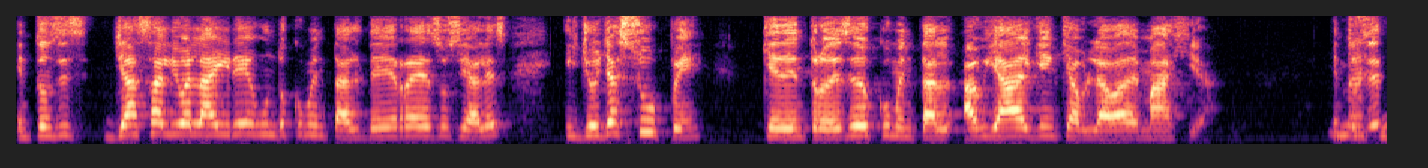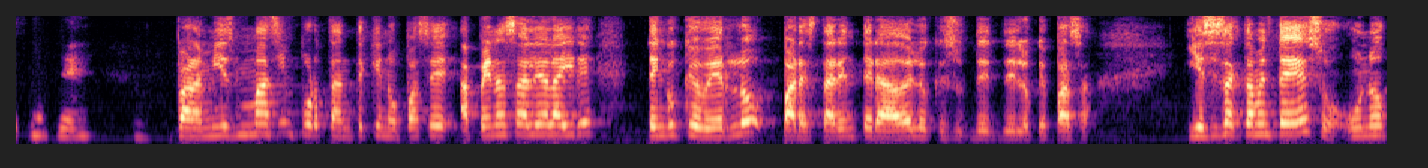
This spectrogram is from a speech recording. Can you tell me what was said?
Entonces ya salió al aire un documental de redes sociales y yo ya supe que dentro de ese documental había alguien que hablaba de magia. Entonces, Imagínate. Para mí es más importante que no pase, apenas sale al aire, tengo que verlo para estar enterado de lo que, de, de lo que pasa. Y es exactamente eso. Uno,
